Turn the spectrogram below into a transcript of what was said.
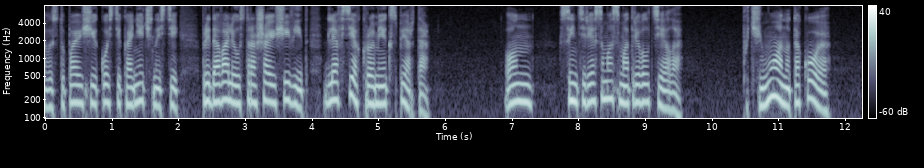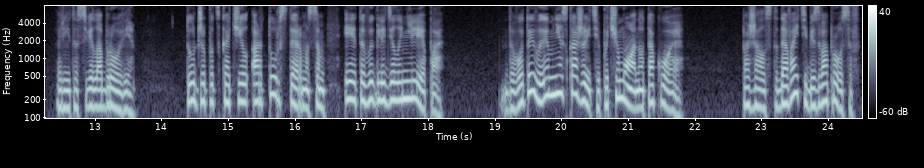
Выступающие кости конечностей придавали устрашающий вид для всех, кроме эксперта. Он с интересом осматривал тело. «Почему оно такое?» Рита свела брови. Тут же подскочил Артур с термосом, и это выглядело нелепо. «Да вот и вы мне скажите, почему оно такое?» Пожалуйста, давайте без вопросов.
